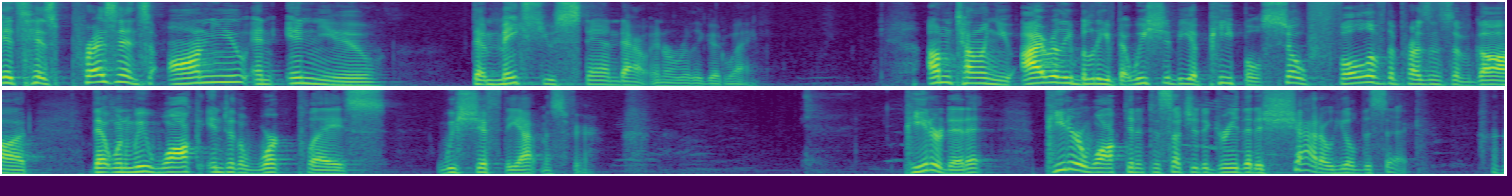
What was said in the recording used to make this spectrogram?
It's His presence on you and in you that makes you stand out in a really good way. I'm telling you, I really believe that we should be a people so full of the presence of God that when we walk into the workplace, we shift the atmosphere. Peter did it. Peter walked in it to such a degree that his shadow healed the sick.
